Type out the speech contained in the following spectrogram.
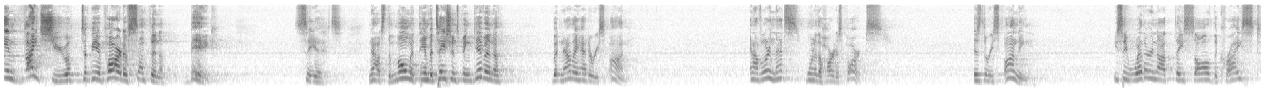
invites you to be a part of something big. See, it's now it's the moment the invitation's been given, uh, but now they had to respond. And I've learned that's one of the hardest parts is the responding. You see, whether or not they saw the Christ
